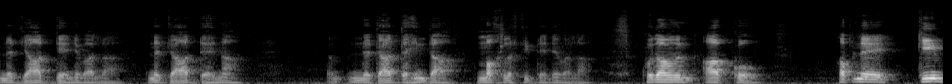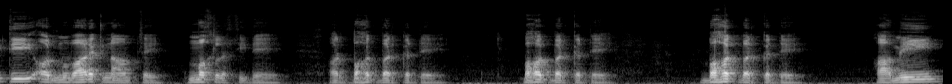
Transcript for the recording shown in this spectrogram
نجات دینے والا، نجات دینا، نجات دہندہ، مخلصی دینے والا۔ خداون آپ کو اپنے قیمتی اور مبارک نام سے مخلصی دے اور بہت برکت دے، بہت برکت دے، بہت برکت دے۔ آمین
